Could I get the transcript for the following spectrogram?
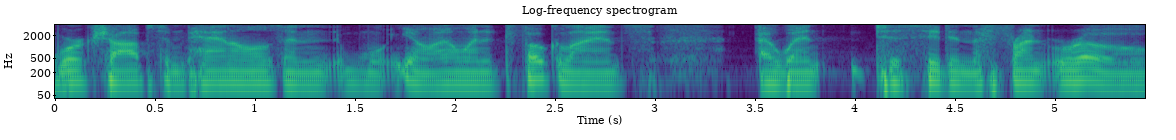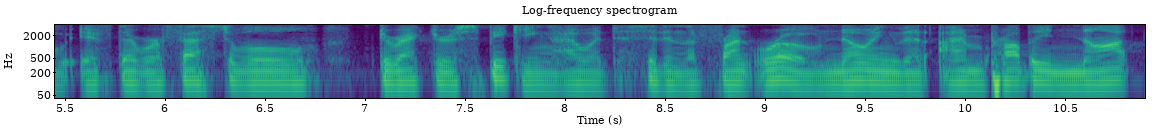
workshops and panels, and you know, I went to Folk Alliance. I went to sit in the front row. If there were festival directors speaking, I went to sit in the front row, knowing that I'm probably not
